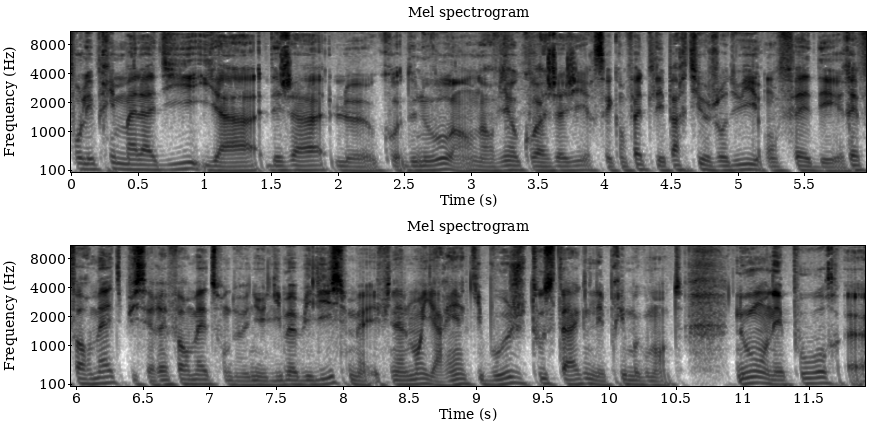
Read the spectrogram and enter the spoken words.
pour les primes maladie, il y a déjà, le, de nouveau, hein, on en revient au courage d'agir. C'est qu'en fait, les partis aujourd'hui ont fait des réformettes, puis ces réformettes sont devenues l'immobilisme, et finalement, il n'y a rien qui bouge, tout stagne, les primes augmentent. Nous, on est pour euh,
